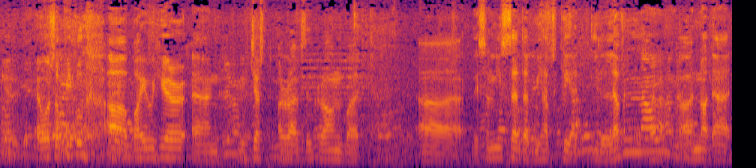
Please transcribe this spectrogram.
Hey, what's up, people? Uh, Baio here, and we just arrived to the ground, but uh, they suddenly said that we have to play at 11 now, uh, not at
